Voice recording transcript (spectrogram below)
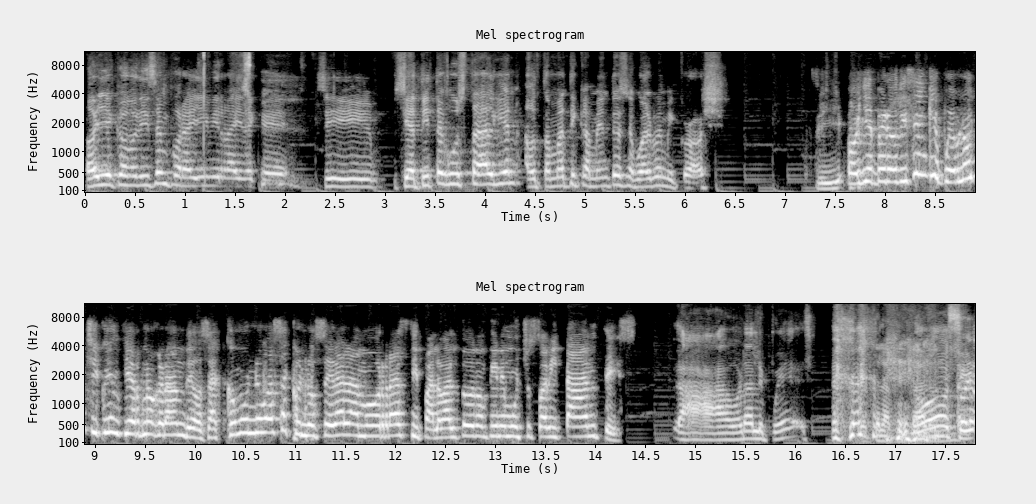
oye, como dicen por ahí, mi Ray, de que si, si a ti te gusta alguien, automáticamente se vuelve mi crush. Sí. Oye, pero dicen que pueblo chico, infierno grande. O sea, ¿cómo no vas a conocer a la morra si Palo Alto no tiene muchos habitantes? Ah, órale pues. No, sí. Pero,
